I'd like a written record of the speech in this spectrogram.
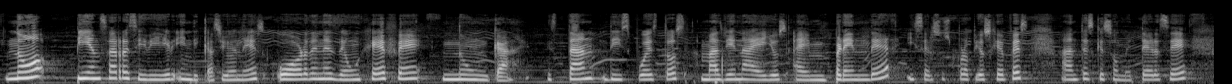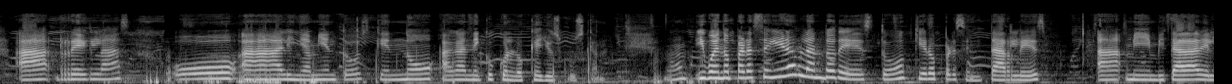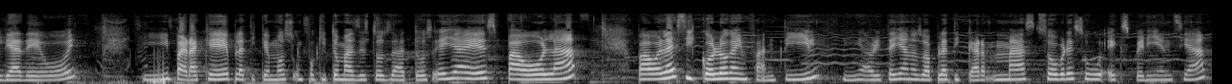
no piensa recibir indicaciones u órdenes de un jefe nunca. Están dispuestos más bien a ellos a emprender y ser sus propios jefes antes que someterse a reglas o a alineamientos que no hagan eco con lo que ellos buscan. ¿no? Y bueno, para seguir hablando de esto, quiero presentarles a mi invitada del día de hoy. ¿Sí? para que platiquemos un poquito más de estos datos. Ella es Paola. Paola es psicóloga infantil. ¿sí? Ahorita ella nos va a platicar más sobre su experiencia.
